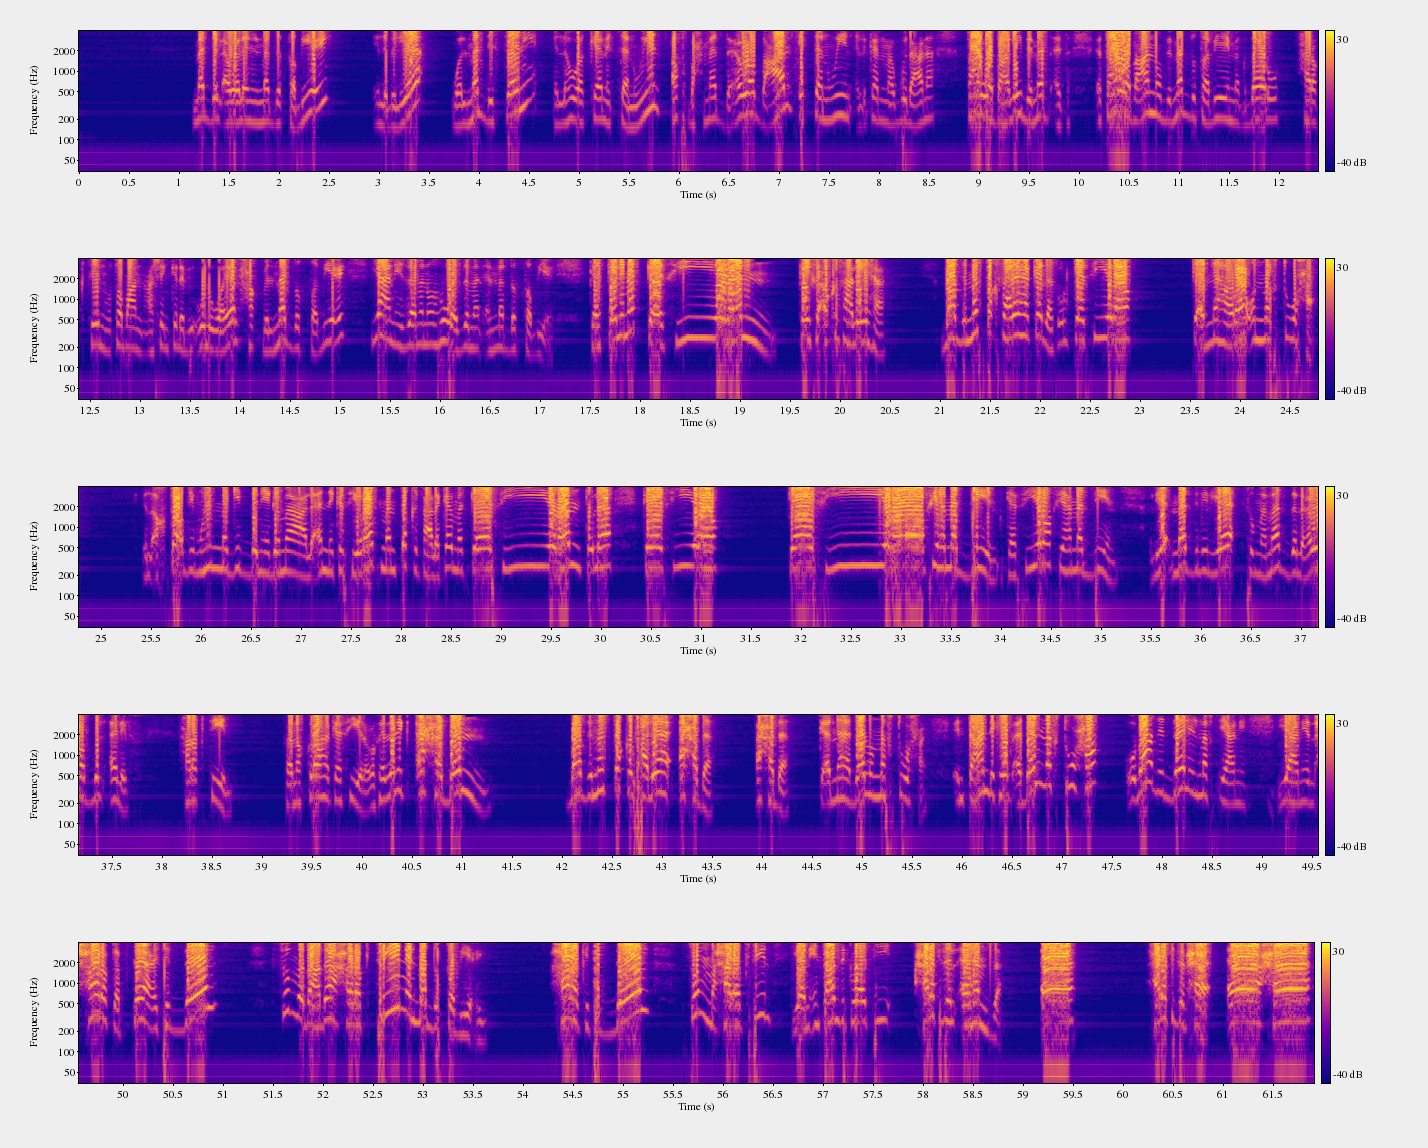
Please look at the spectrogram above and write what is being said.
مد الأولاني المد الطبيعي اللي بالياء والمد الثاني اللي هو كان التنوين أصبح مد عوض عن التنوين اللي كان موجود عنه تعوض عليه بمد اتعوض عنه بمد طبيعي مقداره حركتين وطبعا عشان كده بيقولوا ويلحق بالمد الطبيعي يعني زمنه هو زمن المد الطبيعي. كلمة كثيرا كيف أقف عليها؟ بعض الناس تقف عليها كده تقول كثيرة كأنها راء مفتوحة. الأخطاء دي مهمة جدا يا جماعة لأن كثيرات من تقف على كلمة كثيرا تقولها كثيرة. كثيرة فيها مدين كثيرة فيها مدين مد بالياء ثم مد العوض بالألف. حركتين. فنقراها كثيرة. وكذلك أحدا. بعض الناس تقف عليها أحدا. أحدا. كأنها دال مفتوحة. أنت عندك هيبقى دال مفتوحة وبعد الدال المفت... يعني يعني الحركة بتاعة الدال ثم بعدها حركتين المد الطبيعي. حركة الدال ثم حركتين. يعني أنت عندك دلوقتي حركة الأهمزة حركة الحاء. آحا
